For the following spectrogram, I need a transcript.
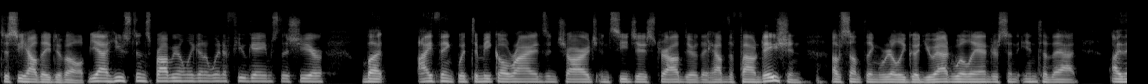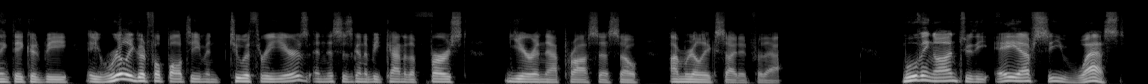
to see how they develop. Yeah, Houston's probably only going to win a few games this year, but I think with DeMeco Ryans in charge and CJ Stroud there, they have the foundation of something really good. You add Will Anderson into that. I think they could be a really good football team in two or three years. And this is going to be kind of the first year in that process. So I'm really excited for that. Moving on to the AFC West,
